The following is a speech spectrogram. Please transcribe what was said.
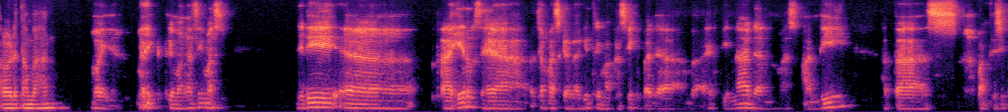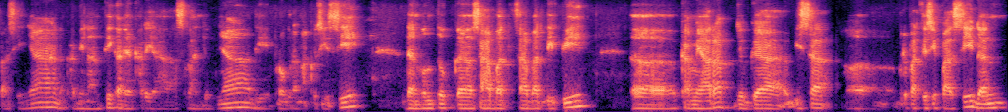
Kalau ada tambahan. Oh iya, baik. Terima kasih, Mas. Jadi eh, terakhir saya ucapkan sekali lagi terima kasih kepada Mbak Ervina dan Mas Pandi atas partisipasinya dan kami nanti karya-karya selanjutnya di program akuisisi dan untuk uh, sahabat-sahabat DP uh, kami harap juga bisa berpartisipasi dan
